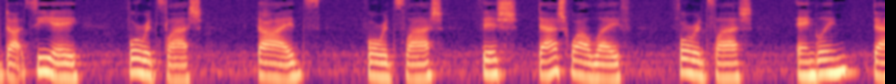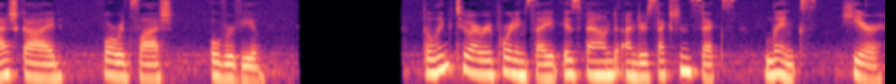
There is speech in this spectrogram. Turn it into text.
www.frontcounterbc.gov.bc.ca forward slash guides forward slash fish dash wildlife forward slash angling dash guide forward slash overview. The link to our reporting site is found under Section 6, Links, here.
